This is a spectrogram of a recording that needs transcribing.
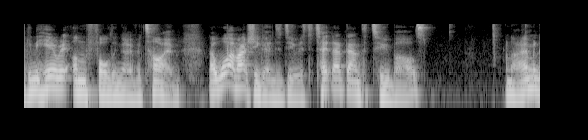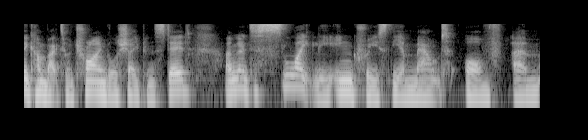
I can hear it unfolding over time. Now what I'm actually going to do is to take that down to two bars, and I am going to come back to a triangle shape instead. I'm going to slightly increase the amount of um,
